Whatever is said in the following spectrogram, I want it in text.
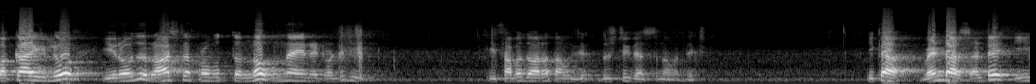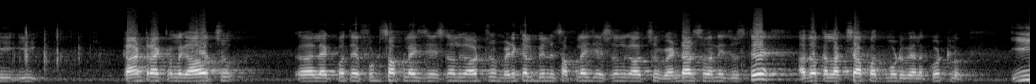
బకాయిలు ఈరోజు రాష్ట్ర ప్రభుత్వంలో ఉన్నాయనేటువంటిది ఈ సభ ద్వారా తమ దృష్టికి తెస్తున్నాం అధ్యక్ష. ఇక వెండర్స్ అంటే ఈ ఈ కాంట్రాక్టర్లు కావచ్చు లేకపోతే ఫుడ్ సప్లై చేసిన వాళ్ళు కావచ్చు మెడికల్ బిల్లు సప్లై చేసిన వాళ్ళు కావచ్చు వెండర్స్ అన్ని చూస్తే అదొక లక్ష పదమూడు వేల కోట్లు. ఈ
